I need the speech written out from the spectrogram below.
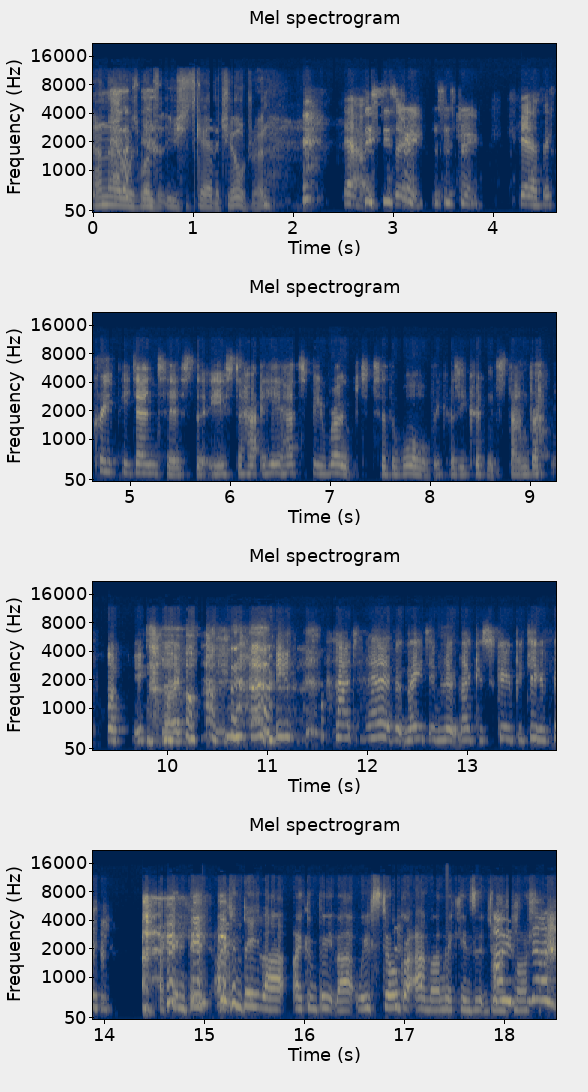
And there was ones that you should scare the children. yeah, this is the- true. This is true. Yeah, the creepy dentist that used to have, he had to be roped to the wall because he couldn't stand up on his oh, own. he had hair that made him look like a Scooby Doo villain. I can beat I can beat that. I can beat that. We've still got our mannequins at I George Marshall. know.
